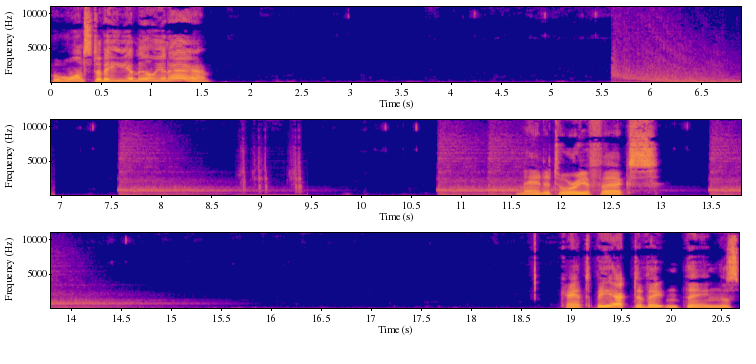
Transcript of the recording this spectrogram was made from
Who wants to be a millionaire? Mandatory effects. Can't be activating things.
